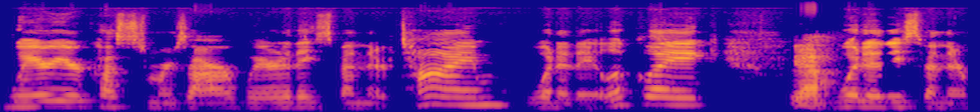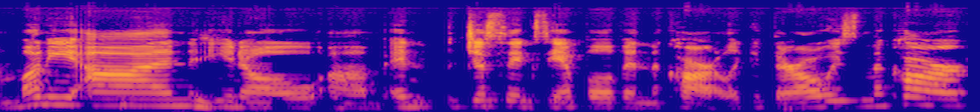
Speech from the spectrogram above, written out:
Where your customers are, where do they spend their time, what do they look like, yeah. what do they spend their money on, mm. you know, um, and just the example of in the car, like if they're always in the car,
